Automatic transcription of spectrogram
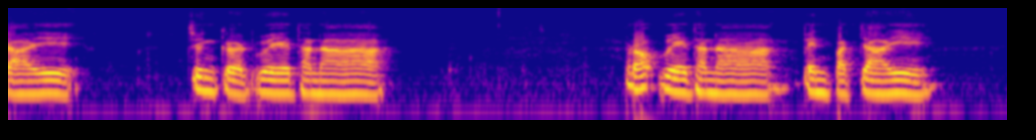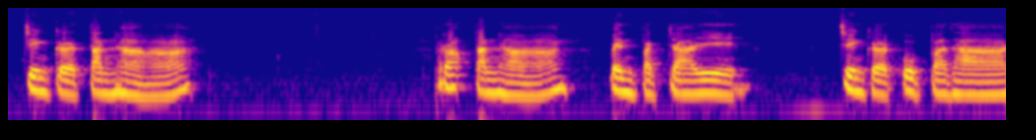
จัย จึงเกิดเวทนา เพราะเวทนาเป็นปัจจัย จึงเกิดตัณหา เพราะตัณหาเป็นปัจจัย จึงเกิดอุปทาน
